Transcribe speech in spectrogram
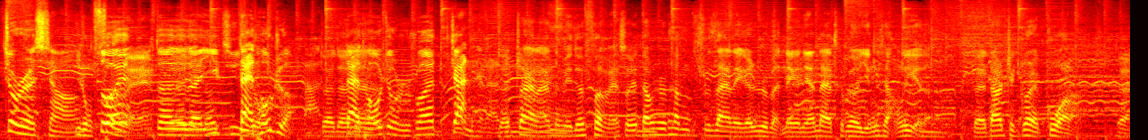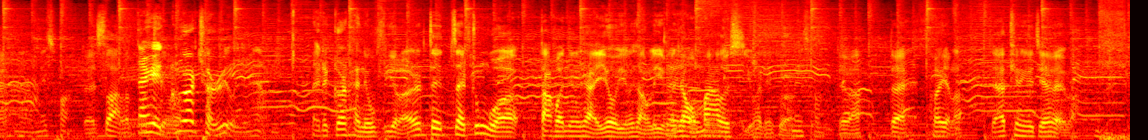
就是想一种氛围对对对，一一带头者吧，对对对带头就是说站起来对站起，来那么一堆氛围，所以当时他们是在那个日本那个年代特别有影响力的。对，但是这歌也过了，对嗯，没错。对，算了。但是这歌确实有影响力，哎，这歌太牛逼了，而在在中国大环境下也有影响力嘛，对对像我妈都喜欢这歌，没错。对吧？对，可以了，大家听一个结尾吧。「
